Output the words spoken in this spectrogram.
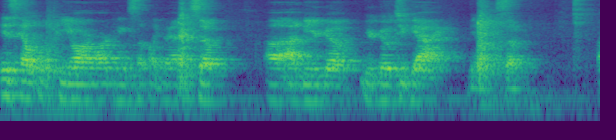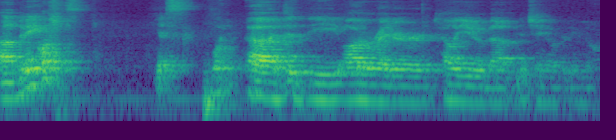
is help with PR, marketing, stuff like that. And so uh, I'd be your go your go-to guy. You know, so. Uh, but any questions? Yes. What uh, did the auto writer tell you about pitching over email?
